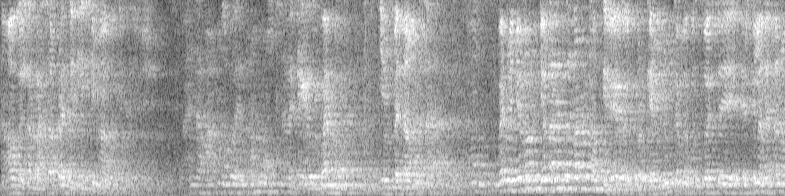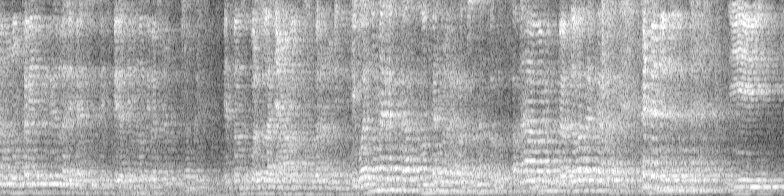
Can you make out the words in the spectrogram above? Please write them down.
No, güey, la raza aprendidísima, güey. Venga, vamos, güey, vamos, ¿sabes qué? Bueno, Y empezamos a. Bueno, yo, no, yo la neta no me motivé, güey, porque a mí nunca me gustó ese. Es que la neta no, nunca había entendido la diferencia entre inspiración y motivación. ok. Entonces por eso las llamaba como si fueran lo mismo. Igual no me hagas caso, no tengo la razón absoluta. Ah, bueno, pero te vas a caso. y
